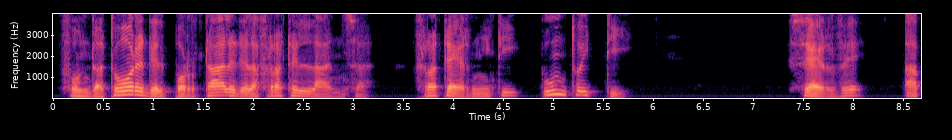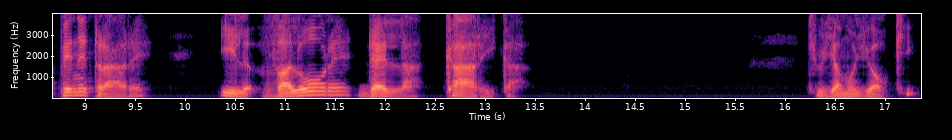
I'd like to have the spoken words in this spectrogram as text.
fondatore del portale della fratellanza fraternity.it. Serve a penetrare il valore della carica. Chiudiamo gli occhi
